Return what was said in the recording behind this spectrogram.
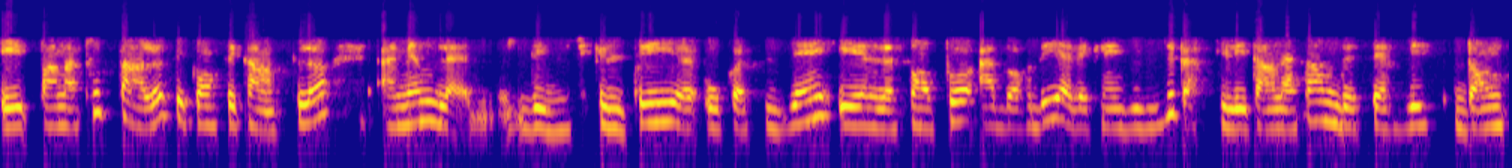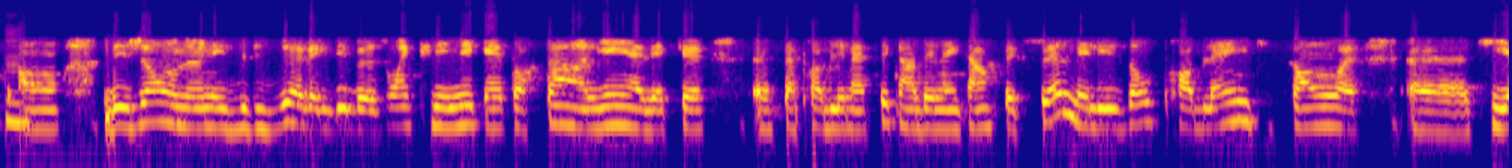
et pendant tout ce temps-là, ces conséquences-là amènent des difficultés euh, au quotidien et elles ne sont pas abordées avec l'individu parce qu'il est en attente de services. Donc, mm. on, déjà, on a un individu avec des besoins cliniques importants en lien avec euh, euh, sa problématique en délinquance sexuelle, mais les autres problèmes qui sont qui,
